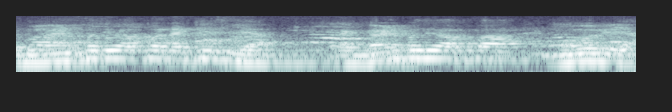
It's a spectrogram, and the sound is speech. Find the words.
गणपती बाप्पा नक्कीच लिहा गणपती बाप्पा मोरया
